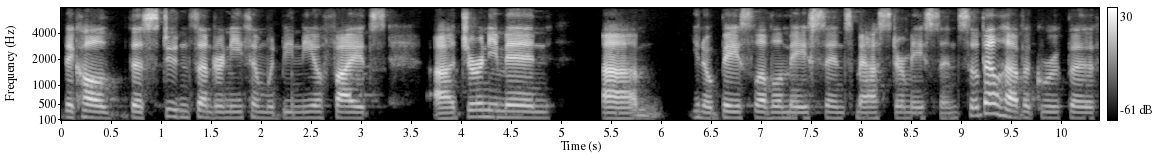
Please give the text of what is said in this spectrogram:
they call the students underneath them would be neophytes uh, journeymen um, you know base level masons master masons so they'll have a group of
